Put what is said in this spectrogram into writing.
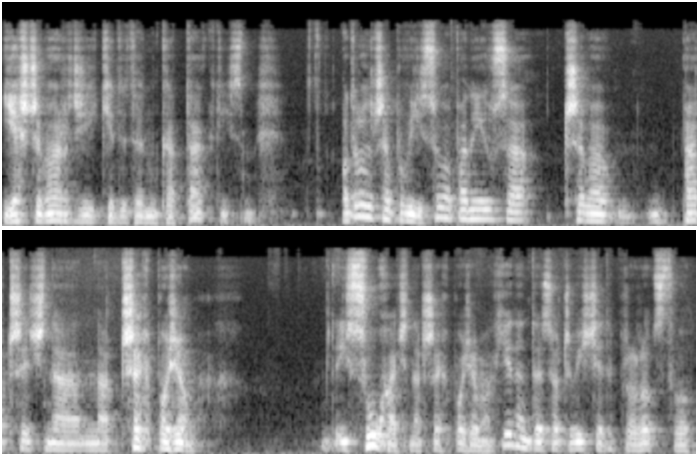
Jeszcze bardziej, kiedy ten kataklizm, od razu trzeba powiedzieć, słowa Pana Jezusa trzeba patrzeć na, na trzech poziomach i słuchać na trzech poziomach. Jeden to jest oczywiście to proroctwo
